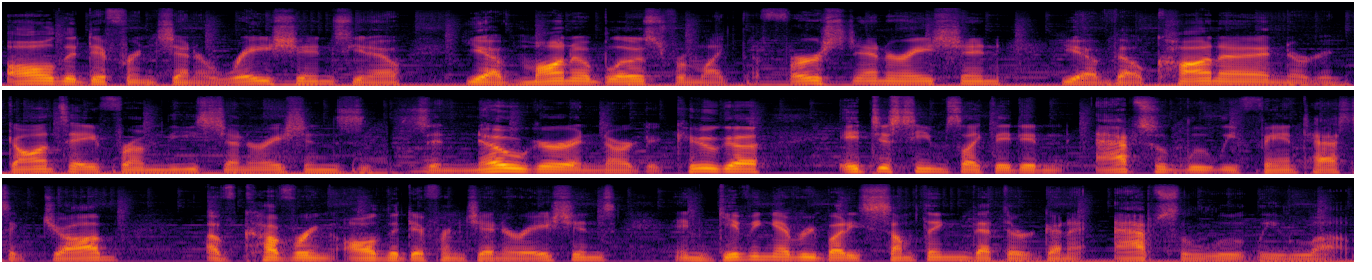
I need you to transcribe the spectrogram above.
all the different generations. You know, you have Monoblos from like the first generation, you have Velkhana and Nergigante from these generations, Zinogre and Nargacuga. It just seems like they did an absolutely fantastic job of covering all the different generations and giving everybody something that they're gonna absolutely love.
